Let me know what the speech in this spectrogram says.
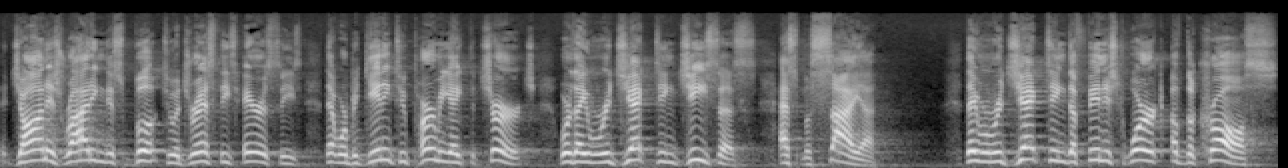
that John is writing this book to address these heresies that were beginning to permeate the church, where they were rejecting Jesus as Messiah they were rejecting the finished work of the cross,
